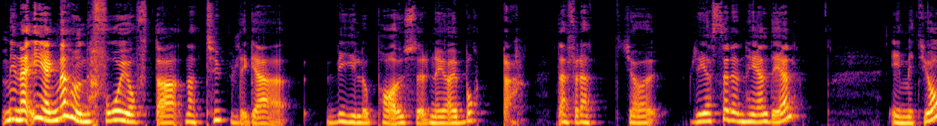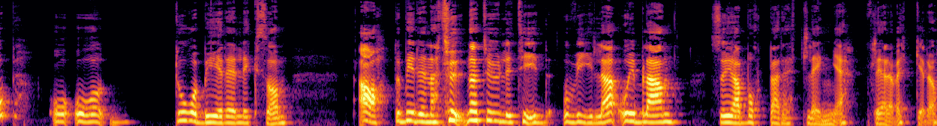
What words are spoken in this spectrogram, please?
mina egna hundar får ju ofta naturliga vilopauser när jag är borta. Därför att jag reser en hel del i mitt jobb och, och då blir det liksom ja, då blir det natur, naturlig tid att vila och ibland så är jag borta rätt länge, flera veckor då.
